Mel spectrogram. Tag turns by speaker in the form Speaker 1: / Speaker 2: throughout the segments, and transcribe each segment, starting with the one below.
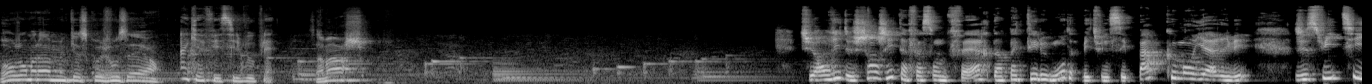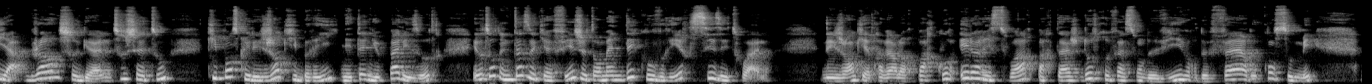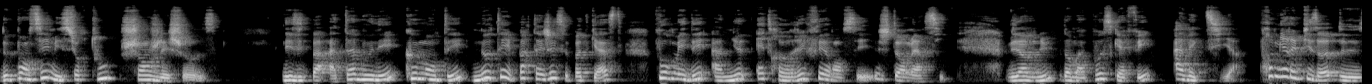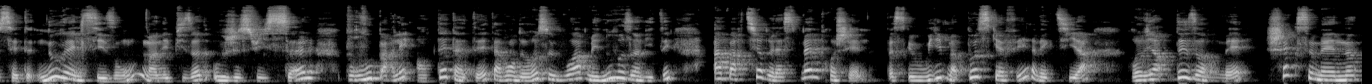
Speaker 1: Bonjour madame, qu'est-ce que je vous sers?
Speaker 2: Un café, s'il vous plaît.
Speaker 1: Ça marche?
Speaker 3: Tu as envie de changer ta façon de faire, d'impacter le monde, mais tu ne sais pas comment y arriver? Je suis Tia, Brown Shogun, touche à tout, qui pense que les gens qui brillent n'éteignent pas les autres, et autour d'une tasse de café, je t'emmène découvrir ces étoiles. Des gens qui, à travers leur parcours et leur histoire, partagent d'autres façons de vivre, de faire, de consommer, de penser, mais surtout changent les choses. N'hésite pas à t'abonner, commenter, noter et partager ce podcast pour m'aider à mieux être référencé. Je te remercie. Bienvenue dans ma pause café avec Tia. Premier épisode de cette nouvelle saison, un épisode où je suis seule pour vous parler en tête à tête avant de recevoir mes nouveaux invités à partir de la semaine prochaine. Parce que oui, ma pause café avec Tia revient désormais chaque semaine.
